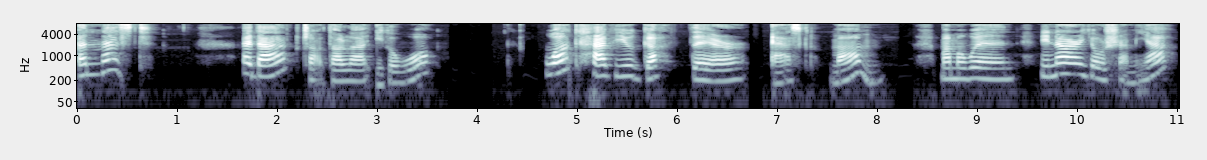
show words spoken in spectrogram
a nest. 艾达找到了一个窝。What have you got there? asked Mom. 妈妈问：“你那儿有什么呀？”“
